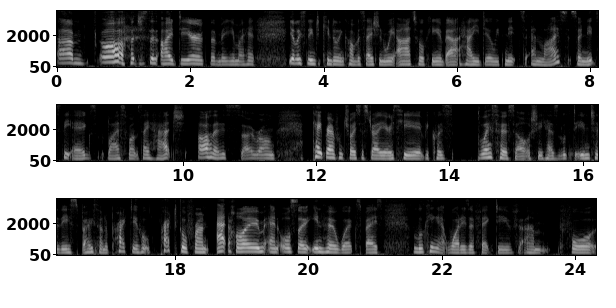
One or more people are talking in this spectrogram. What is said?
Um, oh, just the idea of them being in my head. You're listening to Kindling Conversation. We are talking about how you deal with nits and lice. So, nits the eggs, lice once they hatch. Oh, that is so wrong. Kate Brown from Choice Australia is here because bless her soul, she has looked into this both on a practical practical front at home and also in her workspace, looking at what is effective um, for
